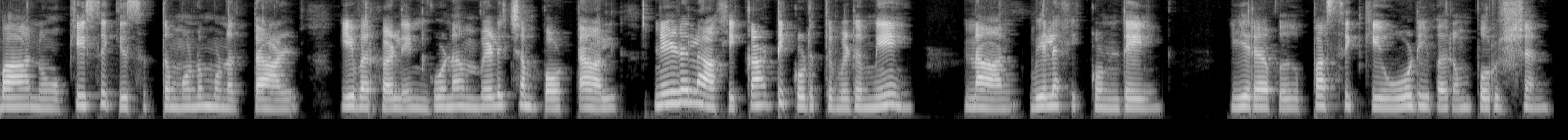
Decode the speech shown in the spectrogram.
பானு கிசு கிசுத்து முணுமுணுத்தாள். இவர்களின் குணம் வெளிச்சம் போட்டால் நிழலாகி காட்டிக் கொடுத்து விடுமே. நான் விலகிக் கொண்டேன். இரவு பசிக்கு ஓடி வரும் புருஷன்.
